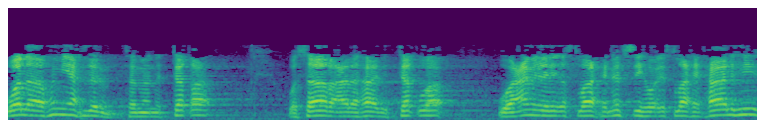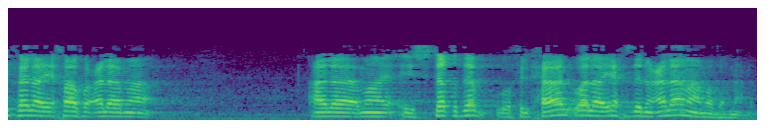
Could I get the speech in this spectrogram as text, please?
ولا هم يحزنون. فمن اتقى وسار على هذه التقوى وعمل لإصلاح نفسه وإصلاح حاله فلا يخاف على ما على ما يستقدم وفي الحال ولا يحزن على ما مضى نعم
